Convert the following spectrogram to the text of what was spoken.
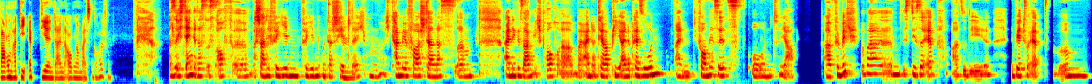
warum hat die App dir in deinen Augen am meisten geholfen? Also ich denke, das ist auch äh, wahrscheinlich für jeden, für jeden unterschiedlich. Mhm. Ich kann mir vorstellen, dass ähm, einige sagen, ich brauche äh, bei einer Therapie eine Person, ein, die vor mir sitzt. Und ja, äh, für mich war, ähm, ist diese App, also die Invirtu-App, ähm,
